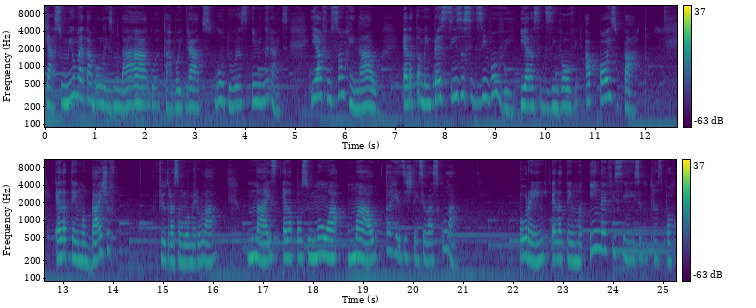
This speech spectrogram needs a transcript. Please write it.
que assumir o metabolismo da água, carboidratos, gorduras e minerais. E a função renal, ela também precisa se desenvolver e ela se desenvolve após o parto. Ela tem uma baixa filtração glomerular, mas ela possui uma, uma alta resistência vascular. Porém, ela tem uma ineficiência do transporte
